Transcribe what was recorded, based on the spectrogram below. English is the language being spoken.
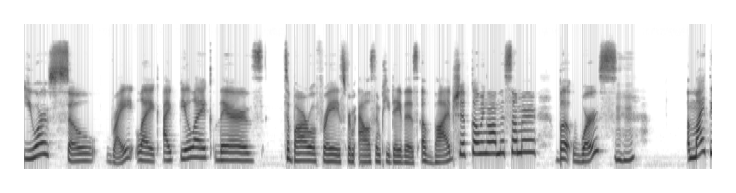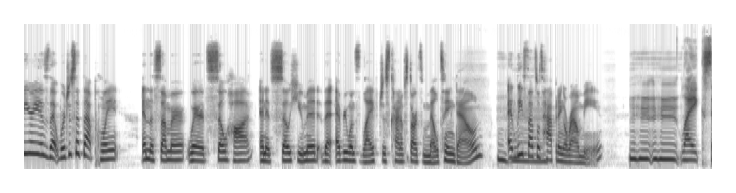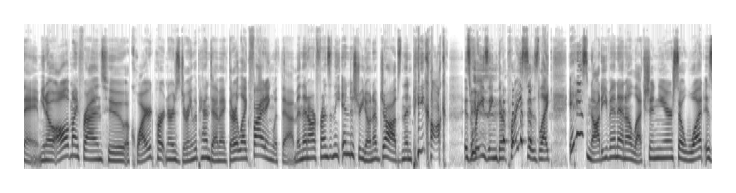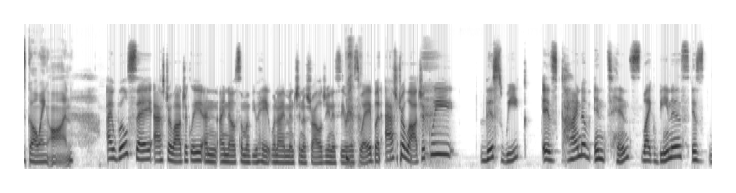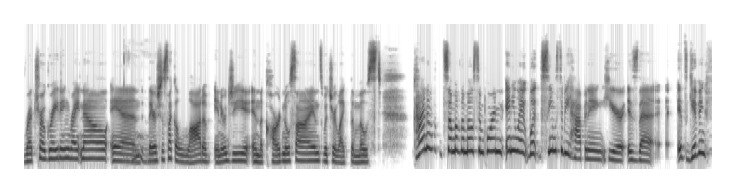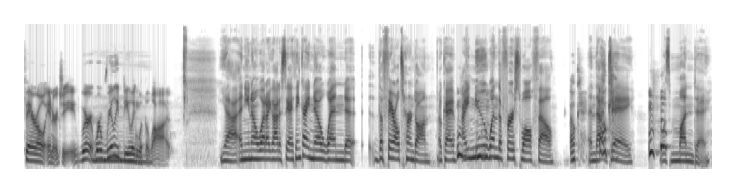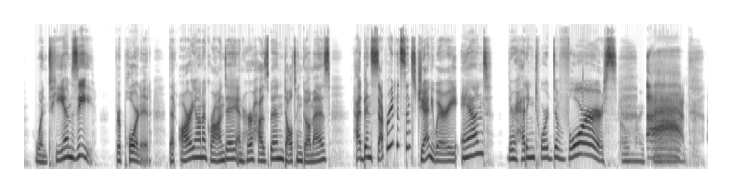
You are so right. Like, I feel like there's, to borrow a phrase from Allison P. Davis, a vibe shift going on this summer, but worse. Mm-hmm. My theory is that we're just at that point in the summer where it's so hot and it's so humid that everyone's life just kind of starts melting down. At least that's what's happening around me. Mm-hmm, mm-hmm. Like, same. You know, all of my friends who acquired partners during the pandemic, they're like fighting with them. And then our friends in the industry don't have jobs. And then Peacock is raising their prices. Like, it is not even an election year. So, what is going on? I will say astrologically, and I know some of you hate when I mention astrology in a serious way, but astrologically, this week is kind of intense. Like Venus is retrograding right now, and Ooh. there's just like a lot of energy in the cardinal signs, which are like the most kind of some of the most important. Anyway, what seems to be happening here is that it's giving feral energy. We're we're really dealing with a mm. lot. Yeah. And you know what? I got to say, I think I know when the, the feral turned on. Okay. Mm-hmm, I knew mm-hmm. when the first wall fell. Okay. And that Okay. day was Monday when TMZ reported that Ariana Grande and her husband, Dalton Gomez, had been separated since January and they're heading toward divorce. Oh my god. Ah!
